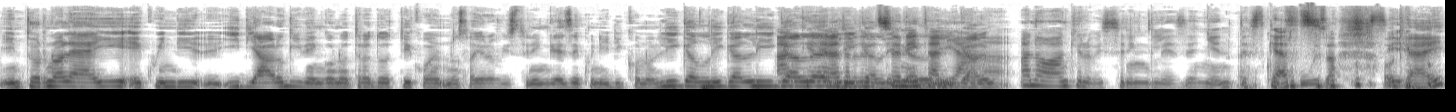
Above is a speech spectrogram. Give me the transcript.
intorno a lei e quindi i dialoghi vengono tradotti con, non so, io l'ho visto in inglese, quindi dicono legal, legal, legal, anche legal, traduzione legal, italiana. Legal. Ah no, anche l'ho visto in inglese, niente, eh, scherzo. Sì. Ok,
